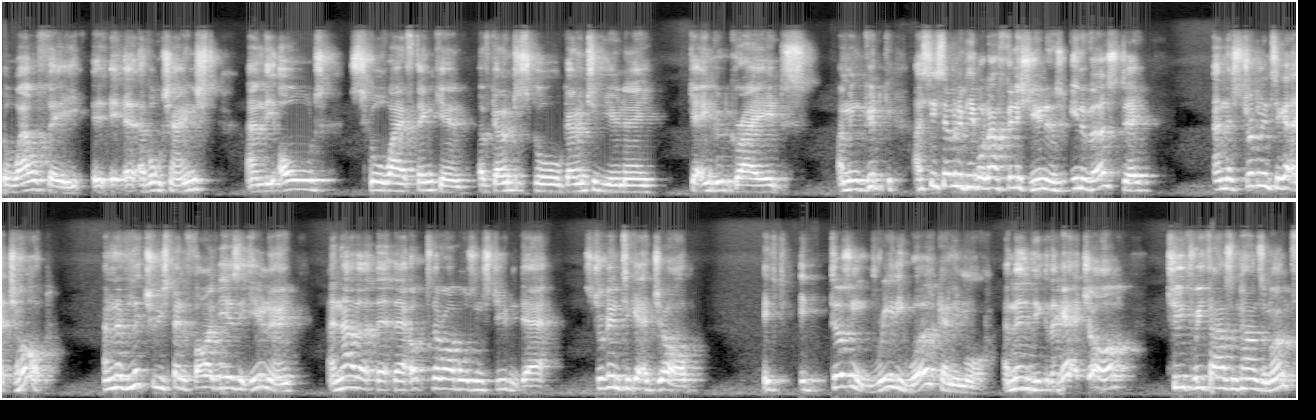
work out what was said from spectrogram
the wealthy it, it, have all changed, and the old school way of thinking of going to school, going to uni, getting good grades. I mean, good. I see so many people now finish uni, university, and they're struggling to get a job, and they've literally spent five years at uni, and now that they're up to their eyeballs in student debt, struggling to get a job, it it doesn't really work anymore. And then they, get a job, two three thousand pounds a month,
